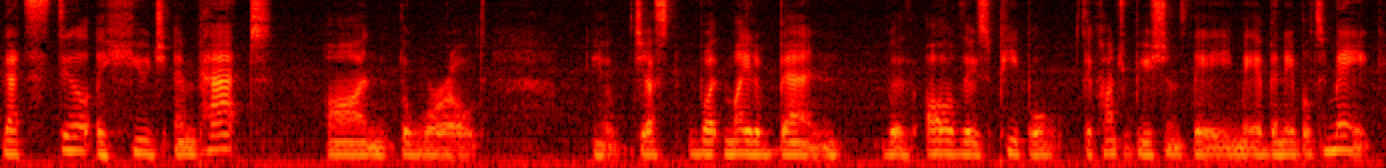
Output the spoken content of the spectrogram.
that's still a huge impact on the world. You know, just what might have been with all of those people, the contributions they may have been able to make,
